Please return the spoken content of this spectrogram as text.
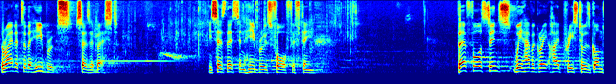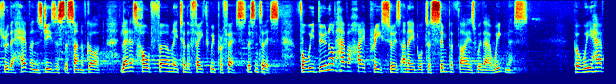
The writer to the Hebrews says it best. He says this in Hebrews 4:15. Therefore, since we have a great high priest who has gone through the heavens, Jesus the Son of God, let us hold firmly to the faith we profess. Listen to this. For we do not have a high priest who is unable to sympathize with our weakness, but we have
